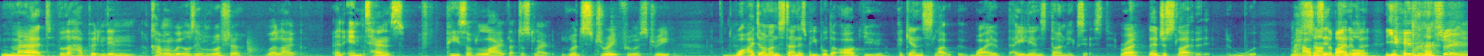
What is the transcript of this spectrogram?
mad. Though that happened in, I can't remember it was in Russia, where like an intense piece of light that just like went straight through a street. What I don't understand is people that argue against like why aliens don't exist. Right? They're just like. w- It's How does it the Bible. benefit? Yeah, true.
